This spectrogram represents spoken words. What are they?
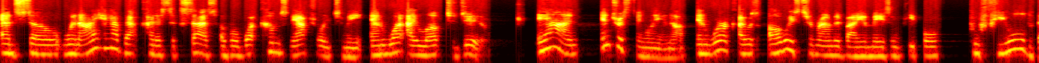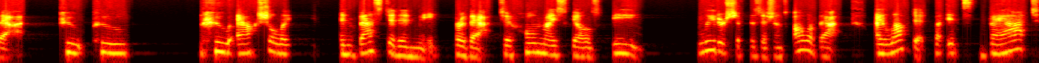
And so when I have that kind of success over what comes naturally to me and what I love to do, and interestingly enough, in work, I was always surrounded by amazing people who fueled that, who who who actually invested in me for that to hone my skills, be leadership positions, all of that. I loved it, but it's that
